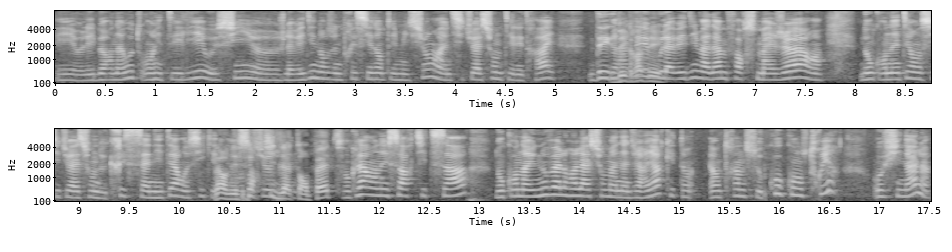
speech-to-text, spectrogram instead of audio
Et les burn-out ont été liés aussi, je l'avais dit dans une précédente émission, à une situation de télétravail dégradée. Vous l'avez dit, Madame, force majeure donc on était en situation de crise sanitaire aussi. Qui là, on est sorti de la tempête. Donc là, on est sorti de ça. Donc on a une nouvelle relation managériale qui est en train de se co-construire au final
